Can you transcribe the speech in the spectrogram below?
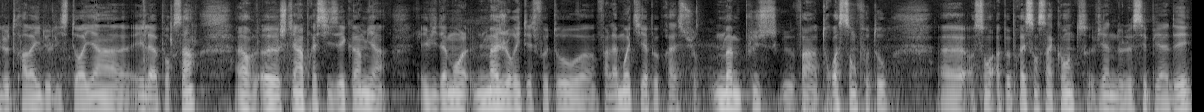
le travail de l'historien est là pour ça. Alors, je tiens à préciser quand même, il y a évidemment une majorité de photos, enfin la moitié à peu près, sur même plus, enfin 300 photos euh, à peu près 150 viennent de l'ECPAD.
